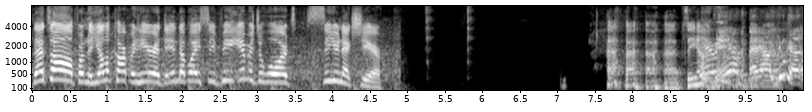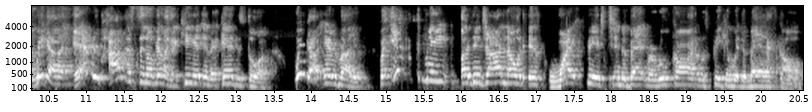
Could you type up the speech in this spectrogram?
That's all from the yellow carpet here at the NAACP Image Awards. See you next year. See how damn Al, you got we got every. I'm just sitting over here like a kid in a candy store. We got everybody. But is me, or did y'all notice white fish in the back when Ruth Carter was speaking with the mask on?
